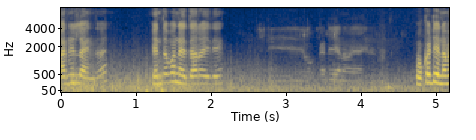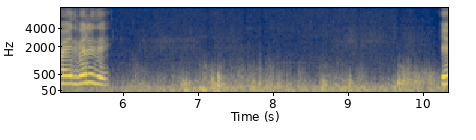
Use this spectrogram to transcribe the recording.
ఆరు నెలలు అయిందా? ఎంత పని ధర ఇది? ఒకటి ఎనభై ఐదు ఒకటి ఐదు వేలు ఇది. ఏ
